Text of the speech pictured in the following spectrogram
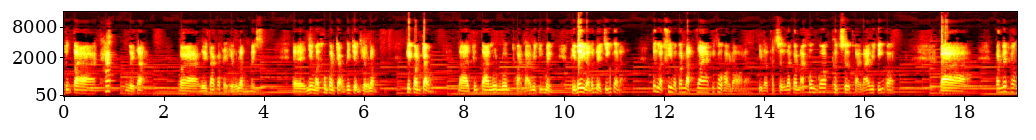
chúng ta khác người ta và người ta có thể hiểu lầm mình. Uh, nhưng mà không quan trọng cái chuyện hiểu lầm. Cái quan trọng là chúng ta luôn luôn thoải mái với chính mình. Thì đây là vấn đề chính con ạ. Tức là khi mà con đặt ra cái câu hỏi đó thì là thật sự ra con đã không có thực sự thoải mái với chính con. Và con biết không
